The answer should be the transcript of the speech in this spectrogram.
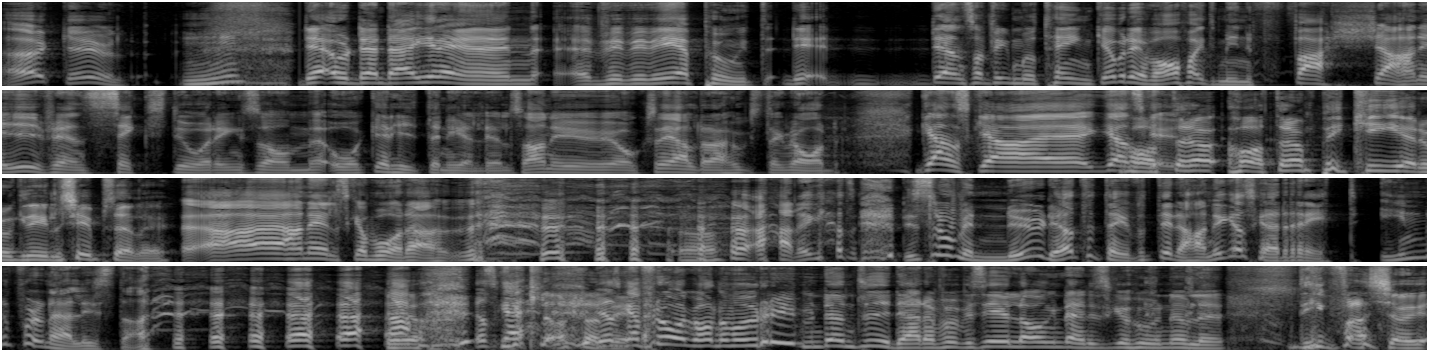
Ja, kul. Det, och den där grejen, www. Det, den som fick mig att tänka på det var faktiskt min farsa. Han är ju för en 60-åring som åker hit en hel del, så han är ju också i allra högsta grad ganska... eh, ganska Hatar, han, hatar han pikéer och grillchips eller? Ja, han älskar båda. han är ganska, det slår mig nu, det har jag inte tänkt på tidigare. Han är ganska rätt in på den här listan. Ja, jag ska, jag ska fråga honom om rymden tidigare, får vi se hur lång den diskussionen blir. Din farsa har ju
